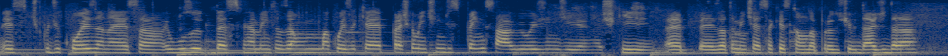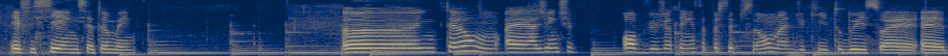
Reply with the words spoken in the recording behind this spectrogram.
esse tipo de coisa, né, essa, o uso dessas ferramentas é uma coisa que é praticamente indispensável hoje em dia. Acho que é, é exatamente essa questão da produtividade da eficiência também. Uh, então, é, a gente, óbvio, já tem essa percepção, né, de que tudo isso é, é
